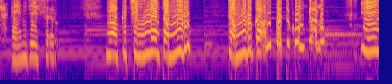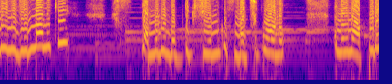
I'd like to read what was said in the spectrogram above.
సహాయం చేశారు. నాకు చిన్న తమ్ముడు తమ్ముడు కాలు పట్టుకుంటాను. నేను జన్మానికి తమ్ముడు డిప్యూటీ సీఎంకు మర్చిపోను. నేను అప్పుడే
